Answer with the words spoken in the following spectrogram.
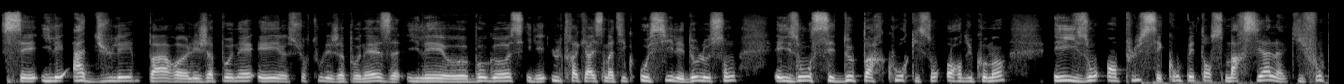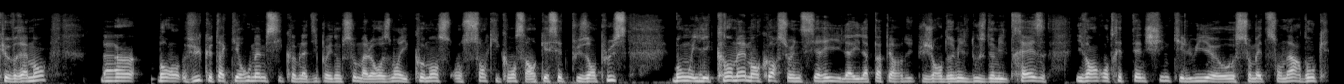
c'est il est adulé par euh, les japonais et euh, surtout les japonaises. Il est beau gosse, il est ultra charismatique aussi, les deux le sont et ils ont ces deux parcours qui sont hors du commun et ils ont en plus ces compétences martiales qui font que vraiment ben, bon, vu que Takeru, même si, comme l'a dit Polydomso, malheureusement, il commence, on sent qu'il commence à encaisser de plus en plus. Bon, il est quand même encore sur une série. Il a, il a pas perdu depuis genre 2012-2013. Il va rencontrer Tenshin, qui est lui au sommet de son art. Donc,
